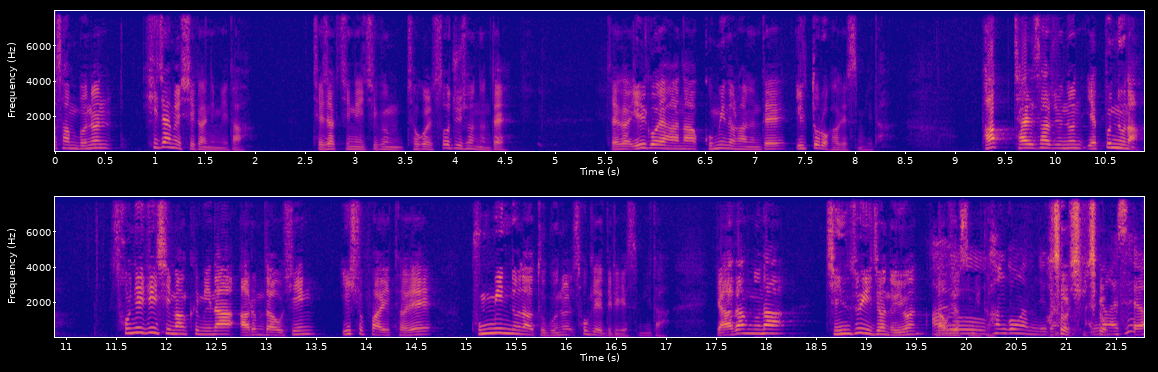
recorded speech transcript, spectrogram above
3부는 희자매 시간입니다. 제작진이 지금 저걸 써주셨는데 제가 읽어야 하나 고민을 하는데 읽도록 하겠습니다. 밥 잘 사주는 예쁜 누나, 손예진 씨만큼이나 아름다우신 이슈파이터의 국민 누나 두 분을 소개해드리겠습니다. 야당 누나 진수희 전 의원 나오셨습니다. 아유, 오십시오. 안녕하세요.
